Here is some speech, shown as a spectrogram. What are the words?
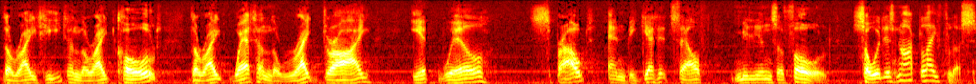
the right heat and the right cold, the right wet and the right dry, it will sprout and beget itself millions of fold. So it is not lifeless.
